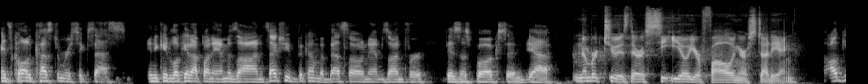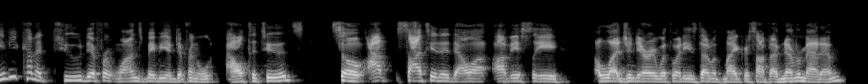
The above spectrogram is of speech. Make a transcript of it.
It's called Customer Success. And you can look it up on Amazon. It's actually become a bestseller on Amazon for business books. And yeah. Number two, is there a CEO you're following or studying? I'll give you kind of two different ones, maybe at different altitudes. So uh, Satya Nadella, obviously a legendary with what he's done with Microsoft. I've never met him,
